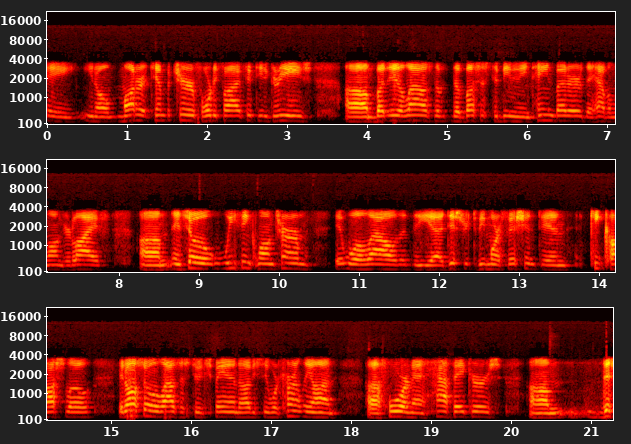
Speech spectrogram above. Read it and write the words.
a you know moderate temperature, 45, 50 degrees, um, but it allows the, the buses to be maintained better. They have a longer life, um, and so we think long term it will allow the, the uh, district to be more efficient and keep costs low. It also allows us to expand. Obviously, we're currently on uh, four and a half acres. Um, this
